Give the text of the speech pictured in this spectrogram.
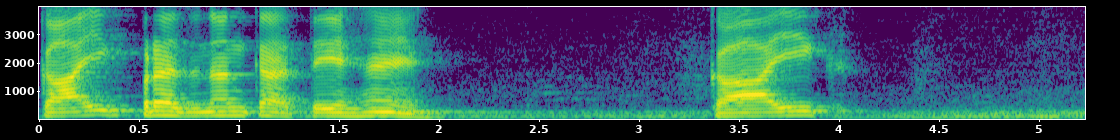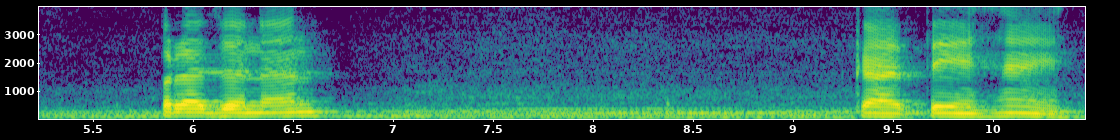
कायिक प्रजनन कहते हैं। कायिक प्रजनन कहते हैं।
